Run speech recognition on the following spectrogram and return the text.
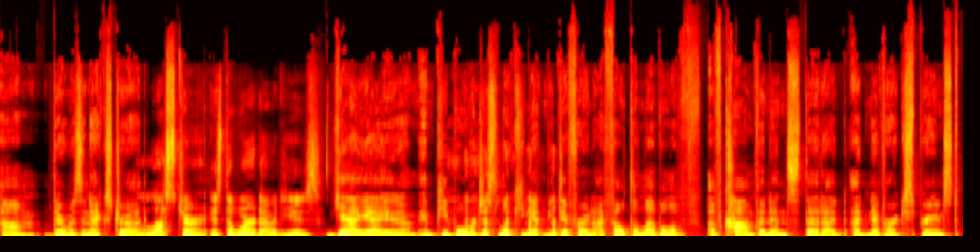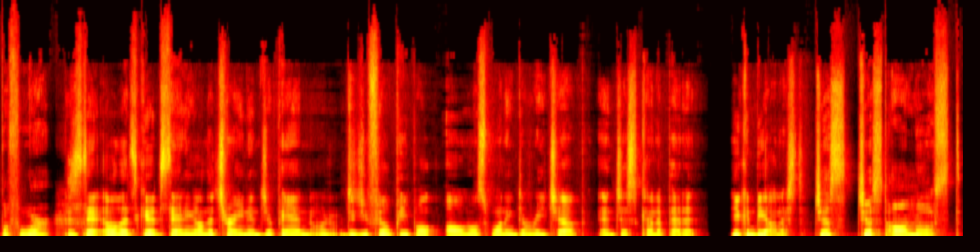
Um, there was an extra Luster is the word I would use. Yeah, yeah, you know, and people were just looking at me different. I felt a level of of confidence that I'd I'd never experienced before. That, oh, that's good. Standing on the train in Japan, did you feel people almost wanting to reach up and just kind of pet it? You can be honest. Just just almost,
